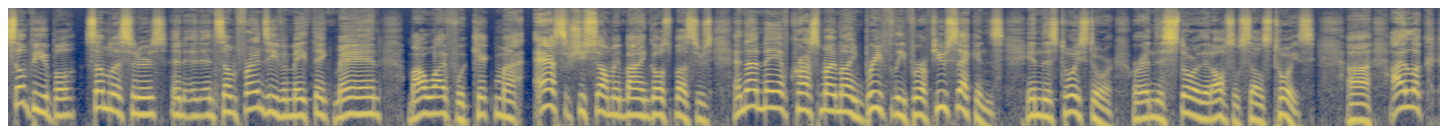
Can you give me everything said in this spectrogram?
some people, some listeners, and, and, and some friends even may think, man, my wife would kick my ass if she saw me buying Ghostbusters. And that may have crossed my mind briefly for a few seconds in this toy store or in this store that also sells toys. Uh, I look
